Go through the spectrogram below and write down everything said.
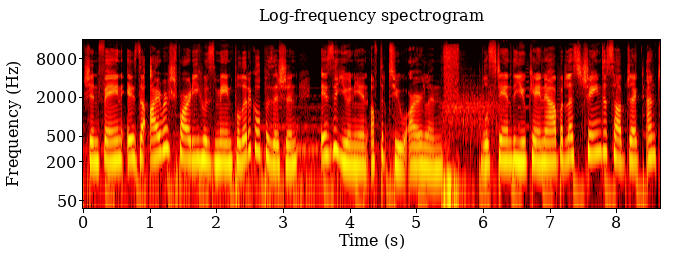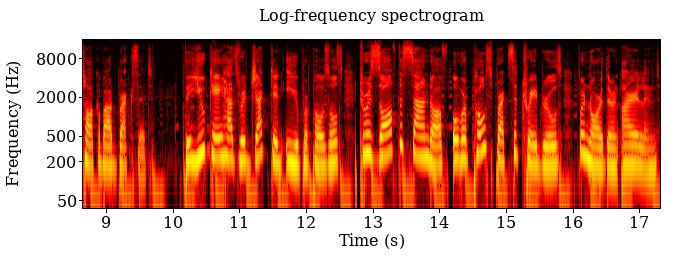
Sinn Féin is the Irish party whose main political position is the union of the two Irelands. We'll stay in the UK now, but let's change the subject and talk about Brexit. The UK has rejected EU proposals to resolve the standoff over post Brexit trade rules for Northern Ireland.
